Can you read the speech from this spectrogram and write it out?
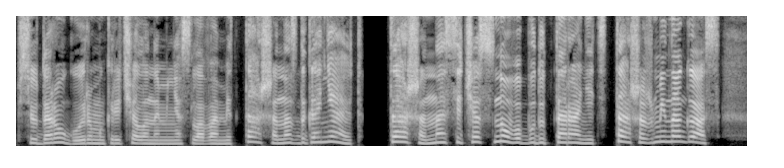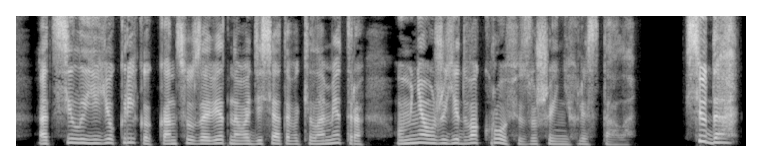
Всю дорогу Ирма кричала на меня словами «Таша, нас догоняют! Таша, нас сейчас снова будут таранить! Таша, жми на газ!» От силы ее крика к концу заветного десятого километра у меня уже едва кровь из ушей не хлестала. «Сюда!» —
